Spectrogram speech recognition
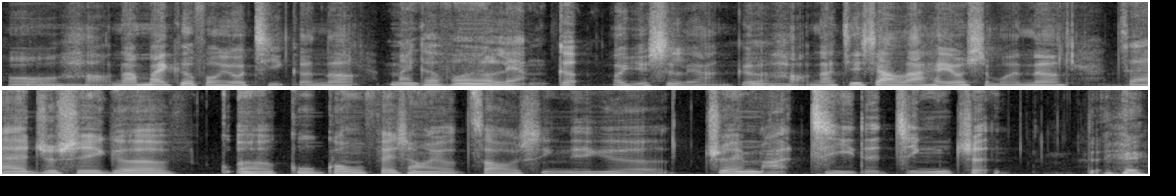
哦，好，那麦克风有几个呢？麦克风有两个，哦，也是两个。嗯好，那接下来还有什么呢？再来就是一个呃故宫非常有造型的一个坠马髻的颈枕，对，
